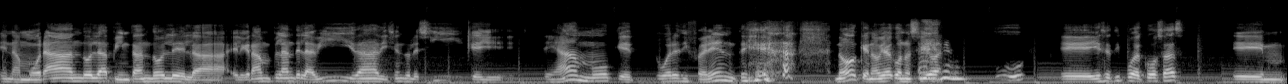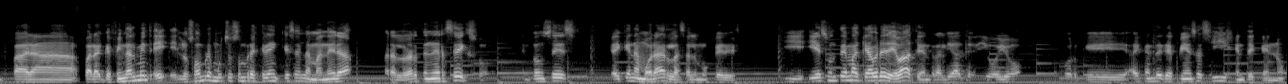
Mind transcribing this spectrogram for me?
enamorándola, pintándole el gran plan de la vida, diciéndole sí, que te amo, que tú eres diferente, ¿no? Que no había conocido a tú, eh, y ese tipo de cosas, em, para, para, que finalmente, eh, los hombres, muchos hombres creen que esa es la manera para lograr tener sexo. Entonces, hay que enamorarlas a las mujeres. Y, es un tema que abre debate, en realidad, te digo yo, porque hay gente que piensa así y gente que no.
